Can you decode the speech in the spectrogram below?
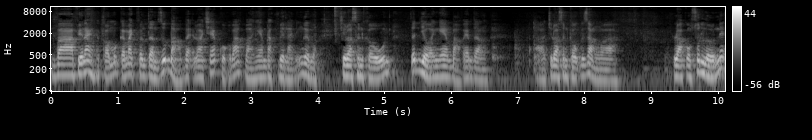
Và phía này có một cái mạch phân tần giúp bảo vệ loa chép của các bác và anh em đặc biệt là những người mà chơi loa sân khấu. Rất nhiều anh em bảo em rằng à, uh, chơi loa sân khấu cái dòng uh, loa công suất lớn ấy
